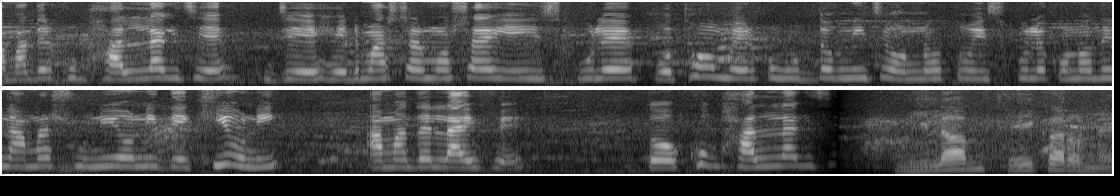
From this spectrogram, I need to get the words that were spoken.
আমাদের খুব ভালো লাগছে যে হেডমাস্টার মশাই এই স্কুলে প্রথম এরকম উদ্যোগ নিয়েছে অন্য তো স্কুলে কোনো দিন আমরা শুনিও নি, দেখিও নি আমাদের লাইফে তো খুব ভালো লাগছে। নিলাম এই কারণে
